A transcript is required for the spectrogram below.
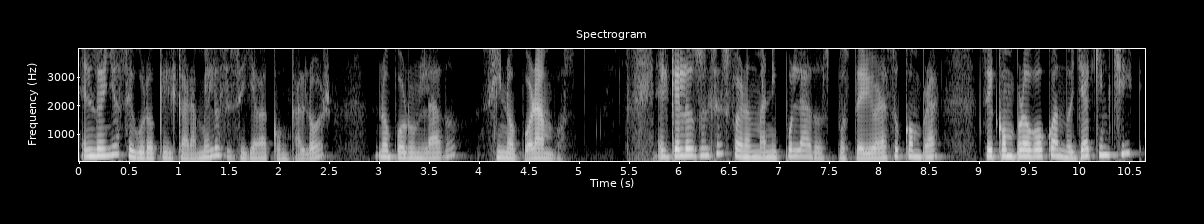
el dueño aseguró que el caramelo se sellaba con calor, no por un lado, sino por ambos. El que los dulces fueron manipulados posterior a su compra se comprobó cuando Jakim Chick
